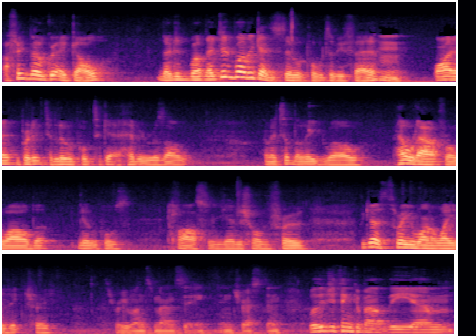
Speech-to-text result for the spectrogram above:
I think they'll get a goal. They did well. They did well against Liverpool, to be fair. Hmm. I predicted Liverpool to get a heavy result, and they took the lead well. Held out for a while, but Liverpool's class and again shone through. We go three one away victory. Three one to Man City. Interesting. What did you think about the um,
